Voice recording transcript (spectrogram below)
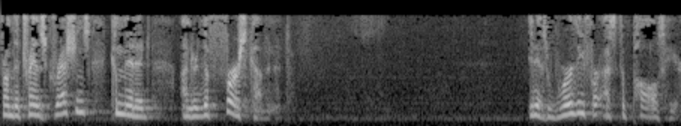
from the transgressions committed under the first covenant. It is worthy for us to pause here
